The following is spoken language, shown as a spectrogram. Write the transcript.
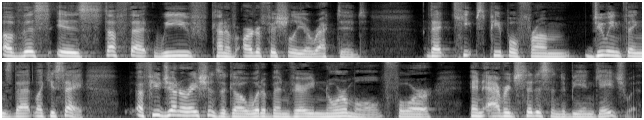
of this is stuff that we've kind of artificially erected that keeps people from doing things that, like you say, a few generations ago would have been very normal for an average citizen to be engaged with?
